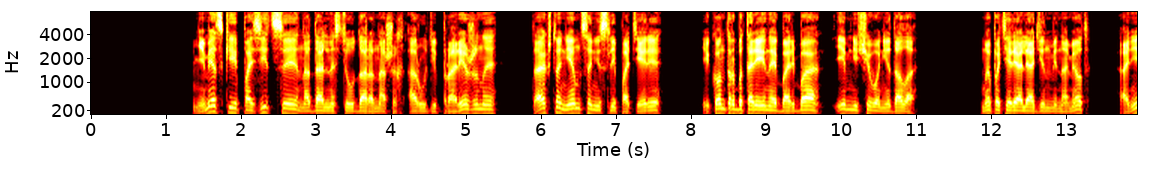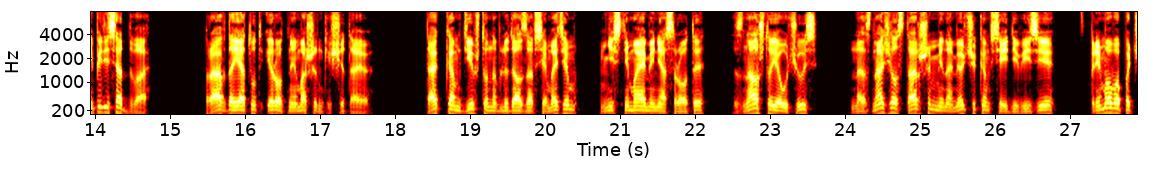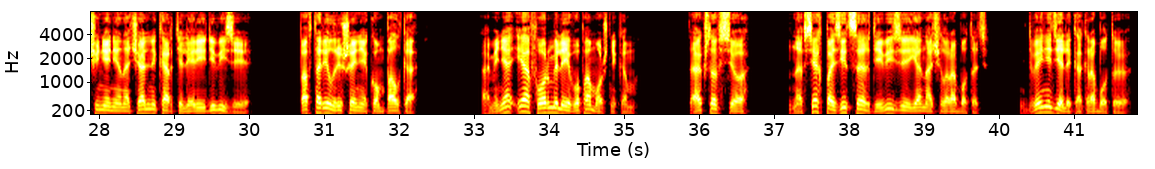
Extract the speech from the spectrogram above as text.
Немецкие позиции на дальности удара наших орудий прорежены, так что немцы несли потери, и контрбатарейная борьба им ничего не дала. Мы потеряли один миномет, они 52. Правда, я тут и ротные машинки считаю. Так комдив, что наблюдал за всем этим, не снимая меня с роты, знал, что я учусь, назначил старшим минометчиком всей дивизии, прямого подчинения начальника артиллерии дивизии. Повторил решение комполка. А меня и оформили его помощником. Так что все. На всех позициях дивизии я начал работать. Две недели как работаю.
